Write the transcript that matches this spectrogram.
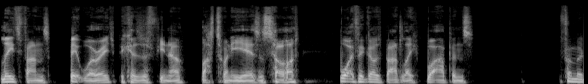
Leeds fans, a bit worried because of, you know, last 20 years and so on. What if it goes badly? What happens? From a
